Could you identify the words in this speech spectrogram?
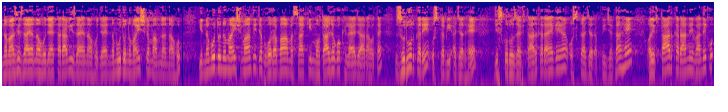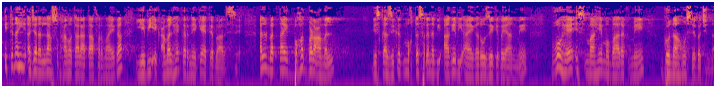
نمازیں ضائع نہ ہو جائیں تراوی ضائع نہ ہو جائے نمود و نمائش کا معاملہ نہ ہو۔ یہ نمود و نمائش وہاں تھی جب غربا مساکین، محتاجوں کو کھلایا جا رہا ہوتا ہے۔ ضرور کریں، اس کا بھی اجر ہے۔ جس کو روزہ افطار کرایا گیا، اس کا اجر اپنی جگہ ہے۔ اور افطار کرانے والے کو اتنا ہی اجر اللہ سبحانہ و تعالیٰ عطا فرمائے گا۔ یہ بھی ایک عمل ہے کرنے کے اعتبار سے۔ البتہ ایک بہت بڑا عمل، جس کا ذکر مختصر نبی آگے بھی آئے گا روزے کے بیان میں، وہ ہے اس ماہ مبارک میں گناہوں سے بچنا۔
